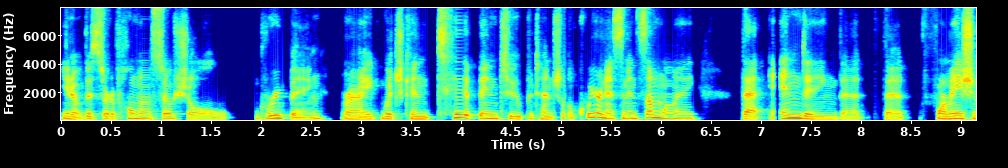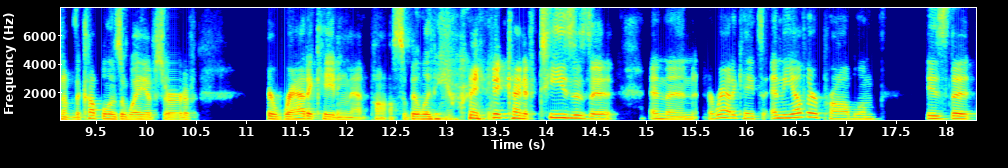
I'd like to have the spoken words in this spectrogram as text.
you know this sort of homosocial grouping right which can tip into potential queerness and in some way that ending that that formation of the couple is a way of sort of eradicating that possibility right it kind of teases it and then eradicates and the other problem is that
